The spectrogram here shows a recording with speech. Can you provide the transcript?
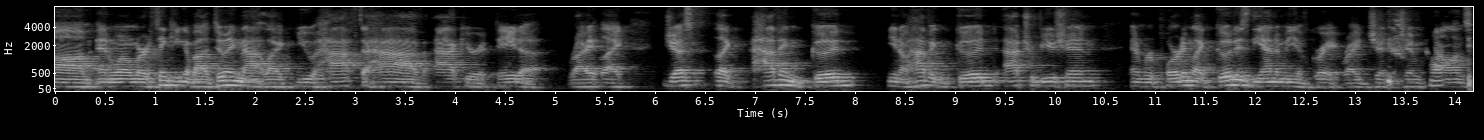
Um, and when we're thinking about doing that like you have to have accurate data right? Like just like having good you know having good attribution and reporting like good is the enemy of great right? Jim, jim collins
